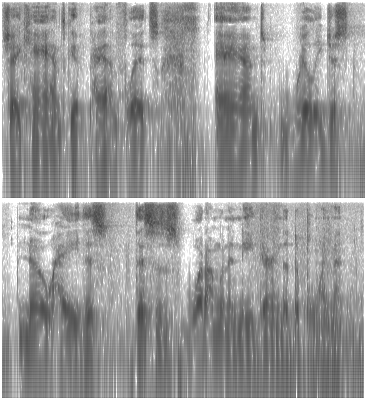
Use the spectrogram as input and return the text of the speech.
shake hands, get pamphlets, and really just know, hey, this this is what I'm going to need during the deployment.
